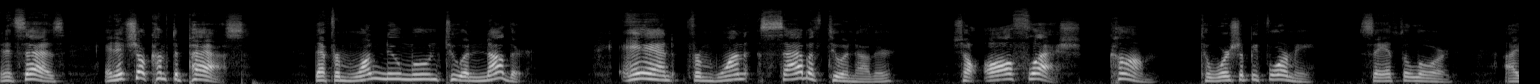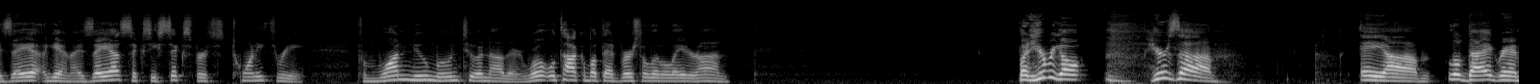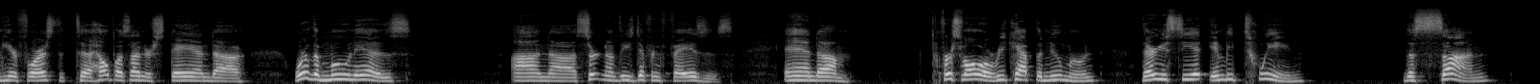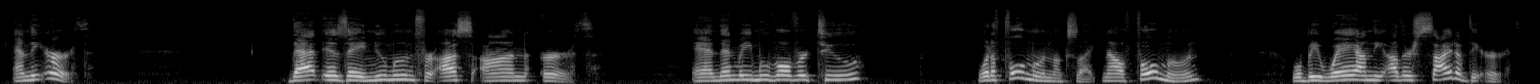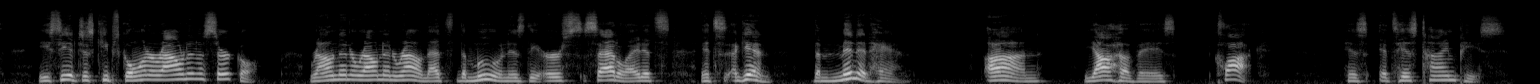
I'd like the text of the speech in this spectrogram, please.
and it says, "And it shall come to pass that from one new moon to another, and from one Sabbath to another, shall all flesh come to worship before me, saith the Lord. Isaiah, again, Isaiah 66, verse 23. From one new moon to another. We'll, we'll talk about that verse a little later on. But here we go. Here's a, a um, little diagram here for us to, to help us understand uh, where the moon is on uh, certain of these different phases. And um, first of all, we'll recap the new moon. There you see it in between the sun and the earth. That is a new moon for us on earth. And then we move over to what a full moon looks like. Now, a full moon will be way on the other side of the earth. You see, it just keeps going around in a circle, round and around and around. That's the moon is the Earth's satellite. It's it's again the minute hand on Yahweh's clock. His, it's his timepiece.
